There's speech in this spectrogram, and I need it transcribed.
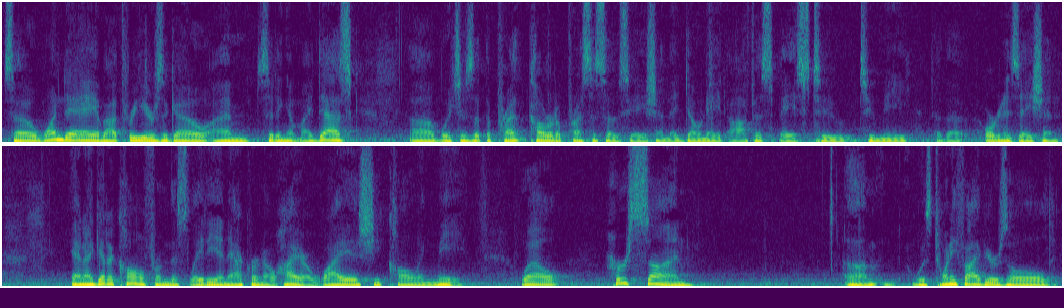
So one day, about three years ago, I'm sitting at my desk, uh, which is at the Pre- Colorado Press Association. They donate office space to to me to the organization, and I get a call from this lady in Akron, Ohio. Why is she calling me? Well, her son um, was 25 years old,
